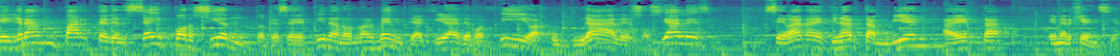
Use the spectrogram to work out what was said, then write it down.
que gran parte del 6% que se destina normalmente a actividades deportivas, culturales, sociales, se van a destinar también a esta emergencia.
